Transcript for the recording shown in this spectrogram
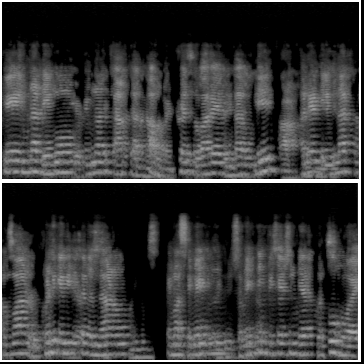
કે એમના ડેમો એમના કામ ચાલતા હોય કે સવારે વહેલા ઉઠી અને ડેમના કામમાં લોખંડ કેવી રીતે બંધાણું, એમાં સિમેન્ટ સિમેન્ટિંગ ફિક્સેશન જ્યારે થતું હોય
